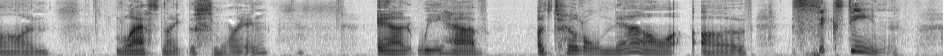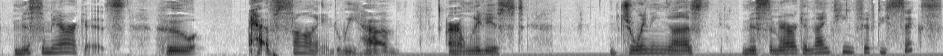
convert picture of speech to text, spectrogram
on last night this morning. And we have a total now of 16 Miss Americas who have signed. We have our latest joining us, Miss America 1956,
